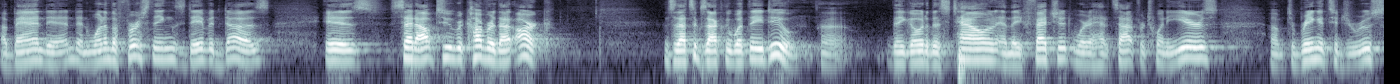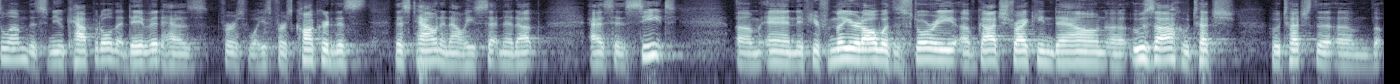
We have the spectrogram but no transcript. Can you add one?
abandoned. And one of the first things David does is set out to recover that ark. And so that's exactly what they do. Uh, they go to this town and they fetch it where it had sat for 20 years um, to bring it to Jerusalem, this new capital that David has first, well, he's first conquered this, this town and now he's setting it up as his seat. Um, and if you're familiar at all with the story of God striking down uh, Uzzah, who touched, who touched the, um, the,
